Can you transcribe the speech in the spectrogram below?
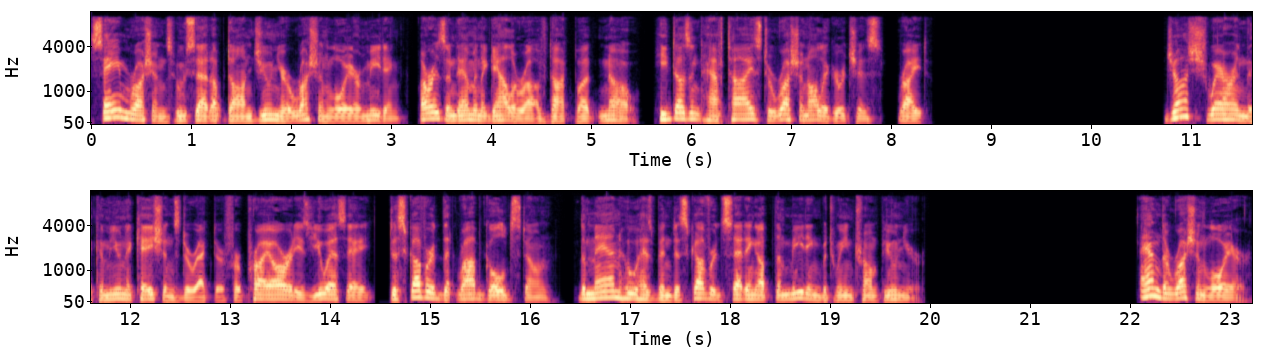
Same Russians who set up Don Jr. Russian lawyer meeting Aras and Emin Agalarov. But no, he doesn't have ties to Russian oligarchs, right? Josh Schwerin the communications director for Priorities USA discovered that Rob Goldstone the man who has been discovered setting up the meeting between Trump Jr. and the Russian lawyer,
